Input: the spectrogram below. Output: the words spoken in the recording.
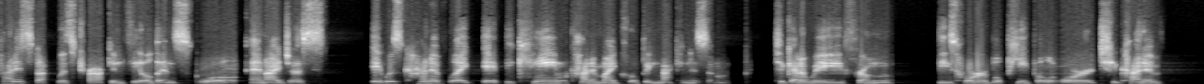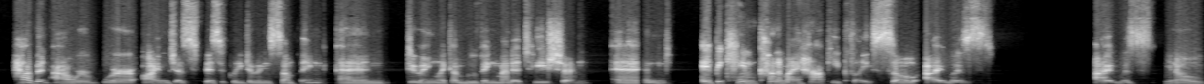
kind of stuck with track and field in school. And I just, it was kind of like it became kind of my coping mechanism to get away from these horrible people or to kind of have an hour where I'm just physically doing something and doing like a moving meditation. And it became kind of my happy place. So I was, I was, you know,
